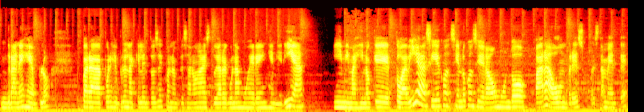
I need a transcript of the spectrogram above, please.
gran ejemplo para, por ejemplo, en aquel entonces cuando empezaron a estudiar algunas mujeres ingeniería. Y me imagino que todavía sigue siendo considerado un mundo para hombres, supuestamente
